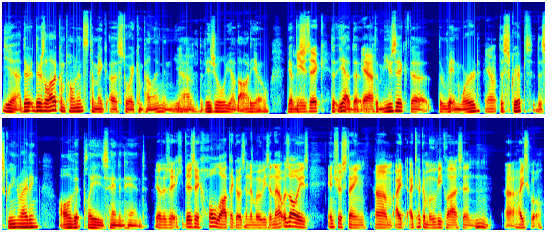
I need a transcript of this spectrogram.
Yeah, there there's a lot of components to make a story compelling and you Mhm. have the visual, you have the audio, you have the music the, yeah, the Yeah. the music, the the written word, know the script, the screenwriting, all of it plays hand in hand. yeah there's a there's a whole lot that goes into movies and that was always interesting um i i took a movie class in Mm. uh, high school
